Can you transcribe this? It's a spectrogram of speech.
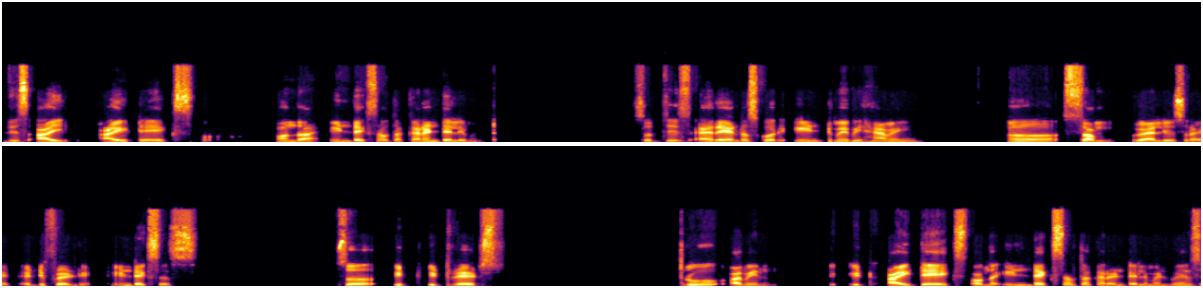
this i, i takes on the index of the current element. So this array underscore int may be having uh, some values, right, at different indexes. So it iterates through, I mean, it i takes on the index of the current element means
